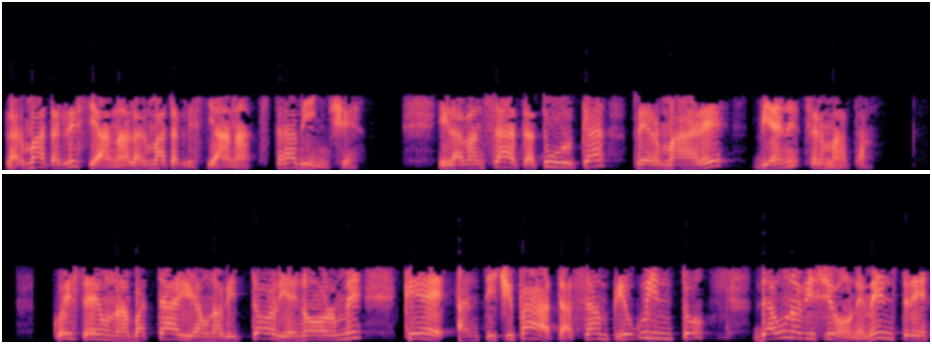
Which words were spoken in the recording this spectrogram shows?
L'armata cristiana, l'armata cristiana stravince. E l'avanzata turca per mare viene fermata. Questa è una battaglia, una vittoria enorme che è anticipata a San Pio V da una visione, mentre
